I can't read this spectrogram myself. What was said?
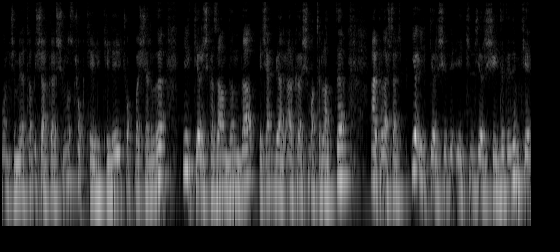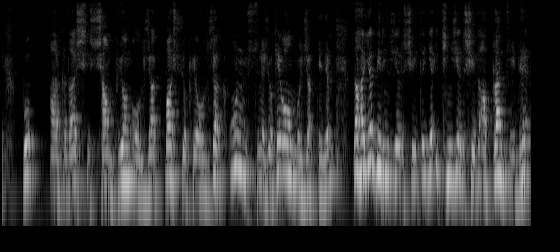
Onun için Vedat Abiş arkadaşımız çok tehlikeli, çok başarılı. İlk yarış kazandığında geçen bir arkadaşım hatırlattı. Arkadaşlar ya ilk yarışıydı, ikinci yarışıydı. Dedim ki bu arkadaş şampiyon olacak, baş jokey olacak, onun üstüne jokey olmayacak dedim. Daha ya birinci yarışıydı ya ikinci yarışıydı, Apprenti'ydi.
